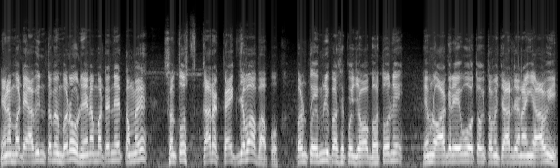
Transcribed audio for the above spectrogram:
એના માટે આવીને તમે મળો ને, એના માટેને તમે સંતોષકારક કાંઈક જવાબ આપો. પરંતુ એમની પાસે કોઈ જવાબ હતો નહીં. એમનો આગ્રહ એવો હતો કે તમે ચાર જણા અહીંયા આવી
